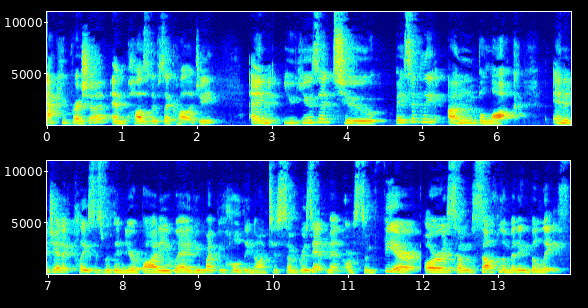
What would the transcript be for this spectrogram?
acupressure and positive psychology. And you use it to basically unblock energetic places within your body where you might be holding on to some resentment or some fear or some self limiting belief.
